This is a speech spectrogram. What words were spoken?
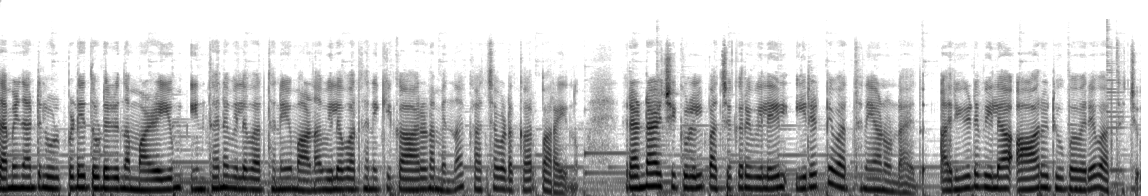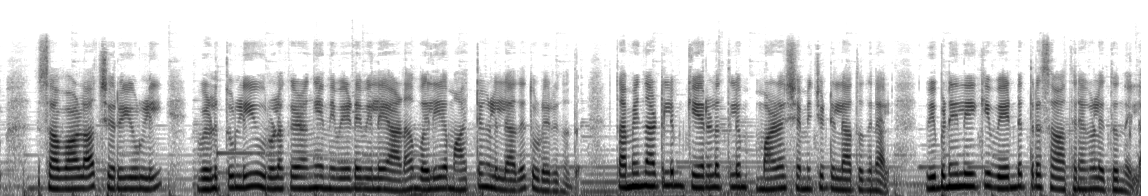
തമിഴ്നാട്ടിൽ ഉൾപ്പെടെ തുടരുന്ന മഴയും ഇന്ധന വില വർധനയുമാണ് വില വർധനയ്ക്ക് കാരണമെന്ന് കച്ചവടക്കാർ പറയുന്നു. രണ്ടാഴ്ചയ്ക്കുള്ളിൽ പച്ചക്കറി വിലയിൽ ഇരട്ടി വർധനയാണ് ഉണ്ടായത്. അരിയുടെ വില ആറ് രൂപ വരെ വർദ്ധിച്ചു സവാള ചെറിയുള്ളി വെളുത്തുള്ളി ഉരുളക്കിഴങ്ങ് എന്നിവയുടെ വിലയാണ് വലിയ മാറ്റങ്ങളില്ലാതെ തുടരുന്നത്. തമിഴ്നാട്ടിലും കേരളത്തിലും മഴ ശമിച്ചിട്ടില്ലാത്തതിനാൽ വിപണിയിലേക്ക് വേണ്ടത്ര സാധനങ്ങൾ എത്തുന്നില്ല.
